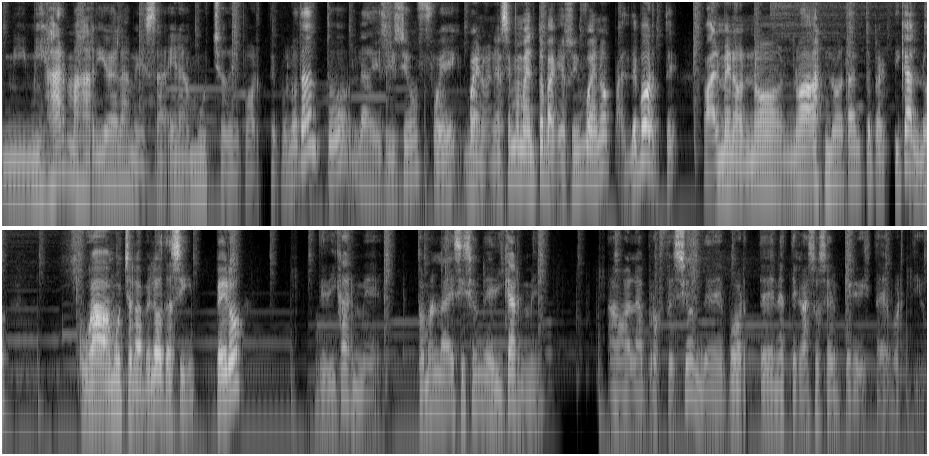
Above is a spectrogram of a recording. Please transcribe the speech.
mis armas arriba de la mesa era mucho deporte. Por lo tanto, la decisión fue, bueno, en ese momento, ¿para qué soy bueno? Para el deporte. O al menos no, no, no tanto practicarlo. Jugaba mucho la pelota, sí. Pero dedicarme, tomar la decisión de dedicarme a la profesión de deporte, en este caso ser periodista deportivo.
